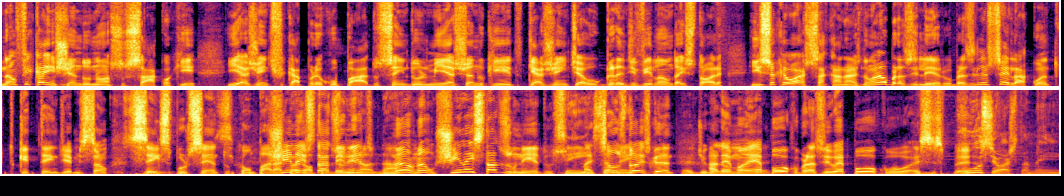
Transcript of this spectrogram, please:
Não ficar enchendo o nosso saco aqui e a gente ficar preocupado, sem dormir, achando que, que a gente é o grande vilão da história. Isso é que eu acho sacanagem. Não é o brasileiro. O brasileiro, sei lá quanto que tem de emissão, 6%. Se comparar com a China Europa, Estados é bem Unidos. menor. Não, não. China e Estados Unidos. Mas São também, os dois grandes. Alemanha é pouco, o Brasil é pouco. Esses, Rússia, eu acho também.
